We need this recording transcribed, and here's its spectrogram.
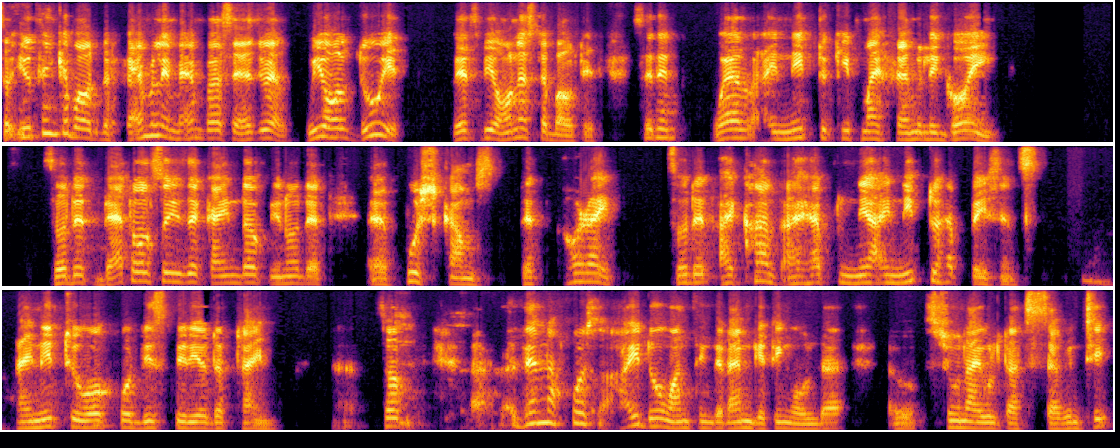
So you think about the family members as well. We all do it. Let's be honest about it. So that, well, I need to keep my family going. So that that also is a kind of, you know, that uh, push comes that, all right, so that I can't, I have to, I need to have patience. I need to work for this period of time. Uh, so uh, then, of course, I do one thing that I'm getting older. Uh, soon I will touch 70.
